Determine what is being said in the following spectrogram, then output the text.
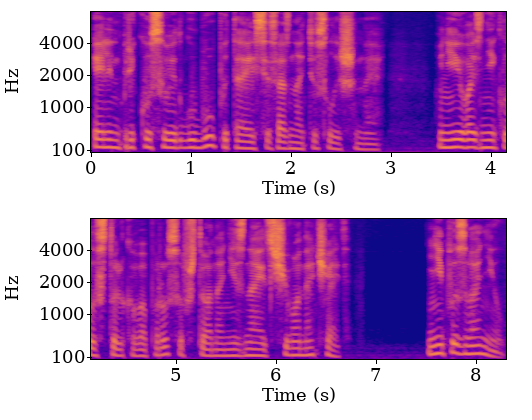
Элин прикусывает губу, пытаясь осознать услышанное. У нее возникло столько вопросов, что она не знает, с чего начать. Не позвонил.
